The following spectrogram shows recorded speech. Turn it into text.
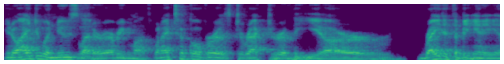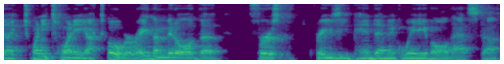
You know, I do a newsletter every month. When I took over as director of the ER right at the beginning, like 2020, October, right in the middle of the first crazy pandemic wave, all that stuff.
